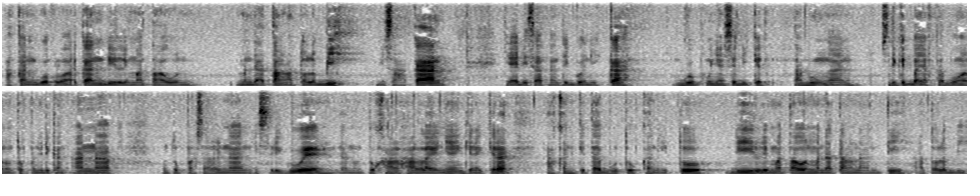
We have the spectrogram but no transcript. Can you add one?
akan gue keluarkan di lima tahun mendatang atau lebih. Misalkan ya di saat nanti gue nikah gue punya sedikit tabungan sedikit banyak tabungan untuk pendidikan anak untuk persalinan istri gue dan untuk hal-hal lainnya yang kira-kira akan kita butuhkan itu di lima tahun mendatang nanti atau lebih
